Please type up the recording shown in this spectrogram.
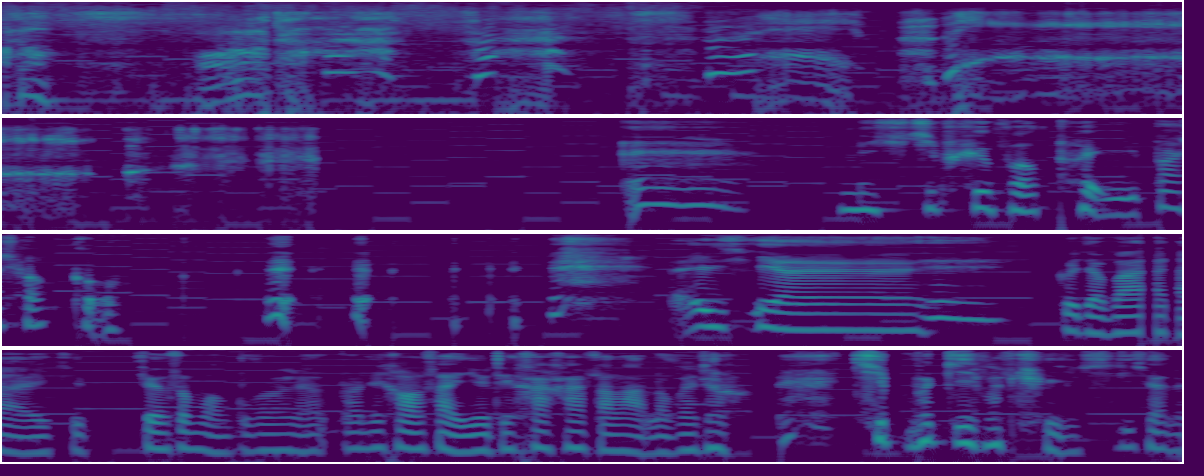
อ๋ออ๋อท่านี่คลิปคือหมอผีป้าท้องโกไอ้เหี้ยกูจะบ้าตายคลิปเจอสมองกูไปแล้ว ตอนนี้เขาใส่อยู่ที่ข้างๆตลาดเราไปดู คลิปเมื่อกี้มันคือเหี้ยอะไร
